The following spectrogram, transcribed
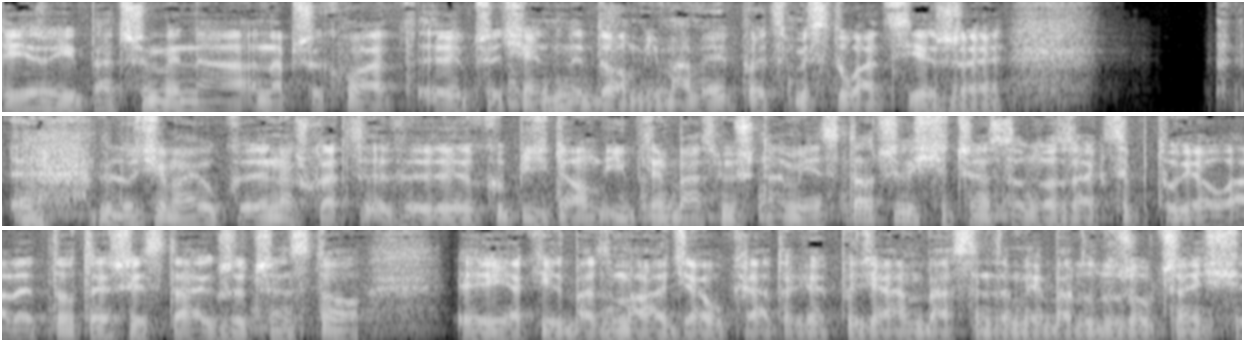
jeżeli patrzymy na na przykład przeciętny dom i mamy powiedzmy sytuację, że ludzie mają na przykład kupić dom i ten basen już tam jest, to oczywiście często go zaakceptują, ale to też jest tak, że często jak jest bardzo mała działka, tak jak powiedziałem, basen zajmuje bardzo dużą część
